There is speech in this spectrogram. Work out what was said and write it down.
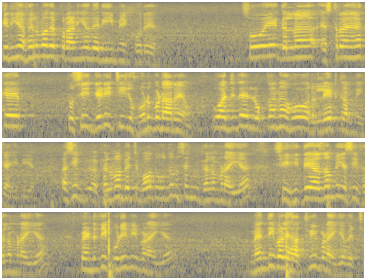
ਕਿੰਨੀਆਂ ਫਿਲਮਾਂ ਦੇ ਪੁਰਾਣੀਆਂ ਦੇ ਰੀਮੇਕ ਹੋ ਰਹੇ ਆ। ਸੋ ਇਹ ਗੱਲਾਂ ਇਸ ਤਰ੍ਹਾਂ ਆ ਕਿ ਤੁਸੀਂ ਜਿਹੜੀ ਚੀਜ਼ ਹੁਣ ਬਣਾ ਰਹੇ ਹੋ, ਉਹ ਅੱਜ ਦੇ ਲੋਕਾਂ ਨਾਲ ਉਹ ਰਿਲੇਟ ਕਰਨੀ ਚਾਹੀਦੀ ਹੈ ਅਸੀਂ ਫਿਲਮਾਂ ਵਿੱਚ ਬਹੁਤ ਊਧਮ ਸਿੰਘ ਵੀ ਫਿਲਮ ਬਣਾਈ ਆ, ਸ਼ਹੀਦੇ ਆਜ਼ਮ ਵੀ ਅਸੀਂ ਫਿਲਮ ਬਣਾਈ ਆ, ਪਿੰਡ ਦੀ ਕੁੜੀ ਵੀ ਬਣਾਈ ਆ, ਮਹਿੰਦੀ ਵਾਲੇ ਹੱਥ ਵੀ ਬਣਾਈ ਆ ਵਿੱਚ।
